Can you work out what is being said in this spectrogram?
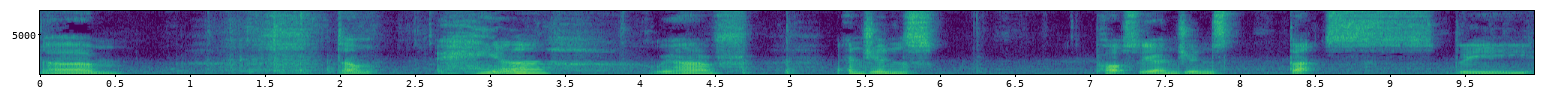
Um, down here we have engines, parts of the engines, that's the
